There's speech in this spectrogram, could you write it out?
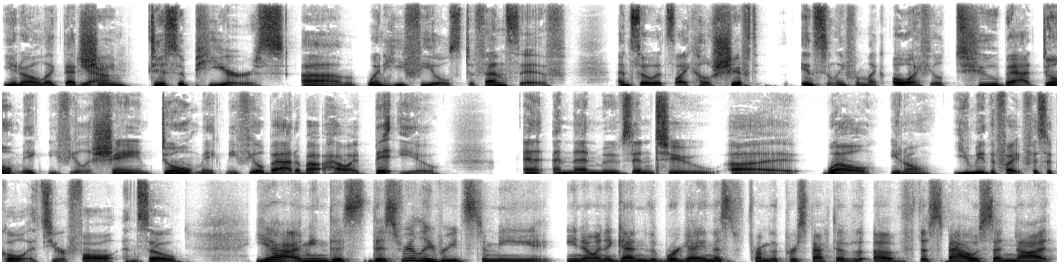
You know, like that Yeah. shame disappears um, when he feels defensive. And so it's like he'll shift instantly from like, oh, I feel too bad. Don't make me feel ashamed. Don't make me feel bad about how I bit you. And, and then moves into, uh, well, you know, you made the fight physical. It's your fault. And so, Yeah, I mean this this really reads to me, you know, and again, we're getting this from the perspective of the spouse and not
